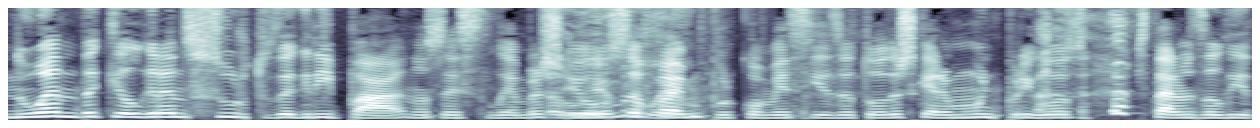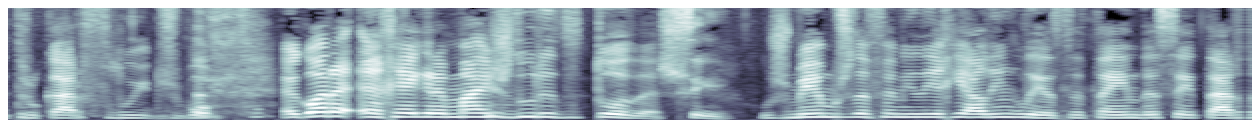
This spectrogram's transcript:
No ano daquele grande surto da gripe A, não sei se lembras, eu Lembro, safei-me porque convencias a todas que era muito perigoso estarmos ali a trocar fluidos. Bom, agora a regra mais dura de todas. Sim. Os membros da família real inglesa têm de aceitar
